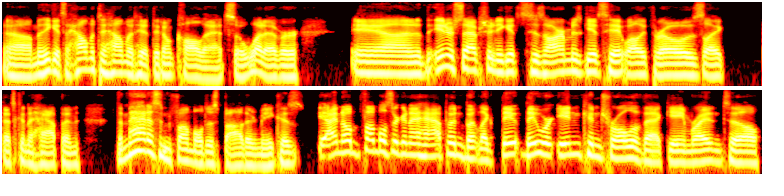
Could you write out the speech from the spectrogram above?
Um, and he gets a helmet to helmet hit. They don't call that, so whatever. And the interception, he gets his arm gets hit while he throws. Like that's going to happen. The Mattison fumble just bothered me because I know fumbles are going to happen, but like they they were in control of that game right until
